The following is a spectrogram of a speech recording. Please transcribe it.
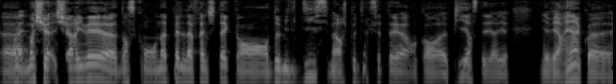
Moi, je suis, je suis, arrivé dans ce qu'on appelle la French Tech en 2010, mais alors je peux te dire que c'était encore pire, c'est-à-dire il y avait rien quoi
